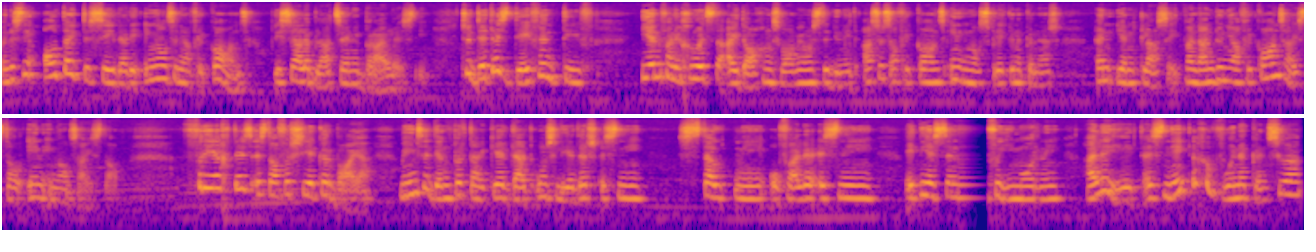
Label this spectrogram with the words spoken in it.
Want dit is nie altyd te sê dat die Engels en die Afrikaans op dieselfde bladsy in die braille is nie. So dit is definitief een van die grootste uitdagings waarmee ons te doen het as ons Afrikaans en Engels sprekende kinders in een klas het, want dan doen jy Afrikaans huistaal en Engels huistaal. Vreugdes is daar verseker baie. Mense dink partykeer dat ons leerders is nie stout nie of hulle is nie het nie 'n sin vir humor nie. Hulle het is net 'n gewone kind. So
